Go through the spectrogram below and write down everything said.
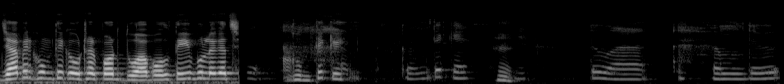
জাবের ঘুম থেকে ওঠার পর দোয়া বলতেই ভুলে গেছে। ঘুম থেকে থেকে হ্যাঁ আলহামদুলিল্লাহ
